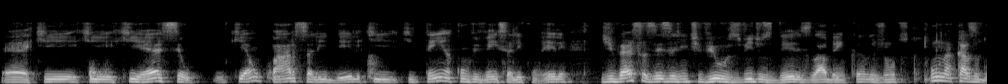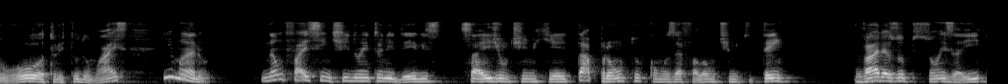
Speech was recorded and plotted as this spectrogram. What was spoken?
é, que, que, que é seu, que é um parça ali dele, que, que tem a convivência ali com ele. Diversas vezes a gente viu os vídeos deles lá brincando juntos, um na casa do outro e tudo mais. E mano, não faz sentido o Anthony Davis sair de um time que ele tá pronto, como o Zé falou, um time que tem várias opções aí,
